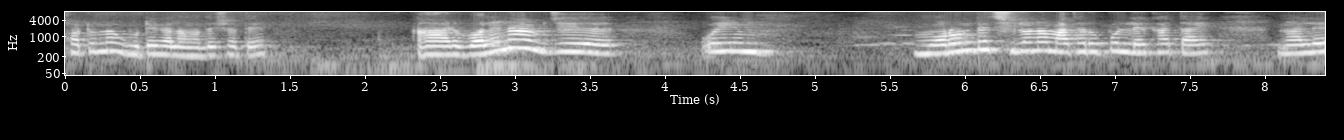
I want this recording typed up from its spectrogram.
ঘটনা ঘটে গেল আমাদের সাথে। আর বলে না যে ওই মরণটা ছিল না মাথার উপর লেখা তাই, নালে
